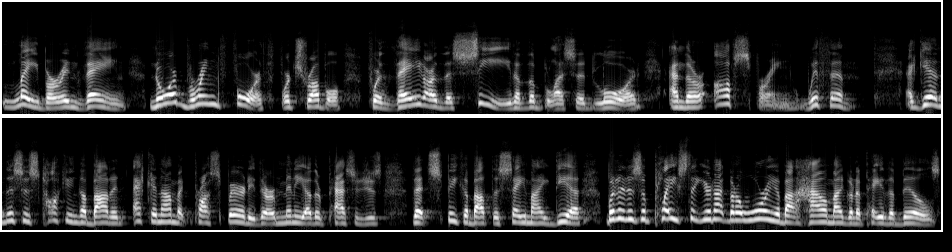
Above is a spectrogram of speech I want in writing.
labor in vain, nor bring forth for trouble, for they are the seed of the blessed Lord, and their offspring with them. Again, this is talking about an economic prosperity. There are many other passages that speak about the same idea, but it is a place that you're not going to worry about how am I going to pay the bills?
